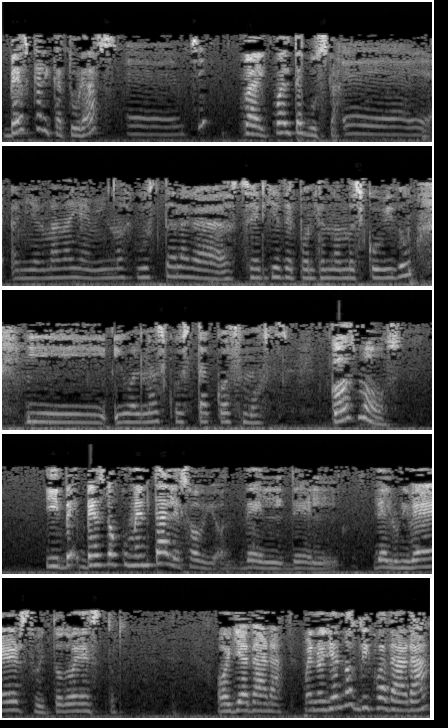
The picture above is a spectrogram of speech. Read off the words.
¿ves caricaturas? Eh, sí. ¿Cuál, cuál te gusta? Eh, a mi hermana y a mí nos gusta la serie de Ponte en Onda Scooby-Doo y igual nos gusta Cosmos. Cosmos. Y ve- ves documentales, obvio, del, del, del universo y todo esto. Oye, Adara, bueno, ya nos dijo Adara,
